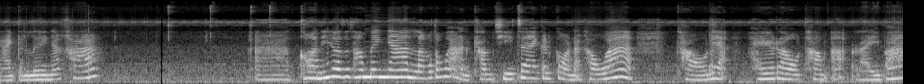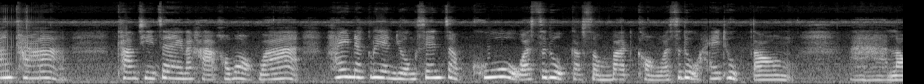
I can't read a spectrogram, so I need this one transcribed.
งานกันเลยนะคะก่อนที่เราจะทำใบงานเราก็ต้องมาอ่านคำชี้แจงกันก่อนนะคะว่า เขาเนี่ยให้เราทำอะไรบ้างค่ะคำชี้แจงนะคะเขาบอกว่าให้นักเรียนโยงเส้นจับคู่วัสดุกับสมบัติของวัสดุให้ถูกต้องอ่าเรา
